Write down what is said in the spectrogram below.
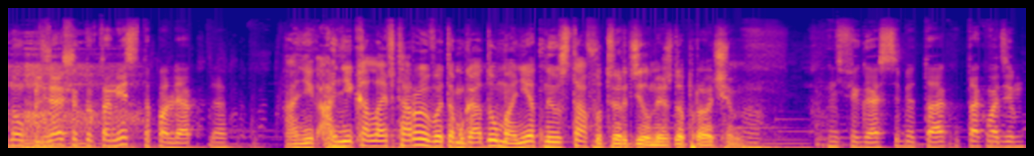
ну, ближайший, кто там есть, это поляк, да. А, Ни- а Николай II в этом году монетный устав утвердил, между прочим. Нифига себе. Так, так, Вадим.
